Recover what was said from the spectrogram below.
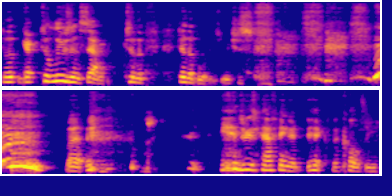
to get to lose in seven to the to the Blues, which is but Andrew's having a difficulty.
